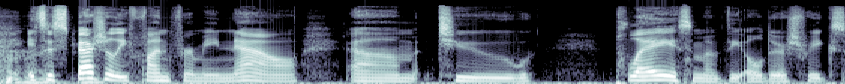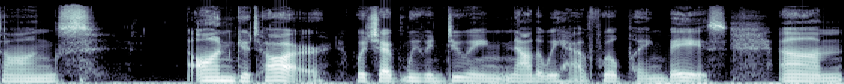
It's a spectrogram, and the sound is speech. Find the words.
it's especially fun for me now um, to play some of the older Shriek songs on guitar, which I've, we've been doing now that we have Will playing bass, um,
